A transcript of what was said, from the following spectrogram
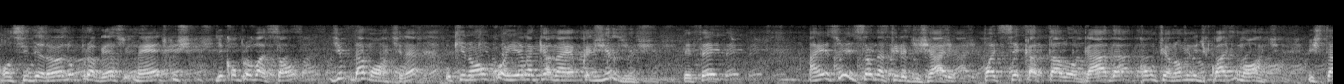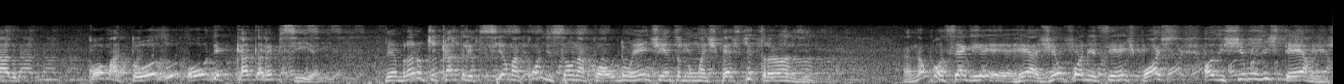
considerando progressos médicos de comprovação de, da morte, né, o que não ocorria naquela, na época de Jesus. Perfeito? A ressurreição da filha de Jairo pode ser catalogada como fenômeno de quase morte, estado comatoso ou de catalepsia. Lembrando que catalepsia é uma condição na qual o doente entra numa espécie de transe não consegue reagir ou fornecer respostas aos estímulos externos.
